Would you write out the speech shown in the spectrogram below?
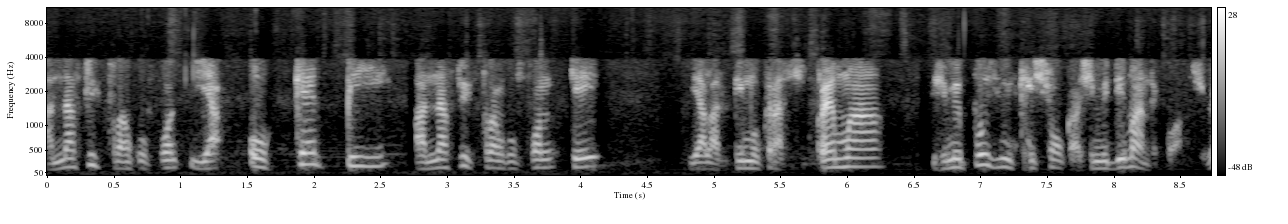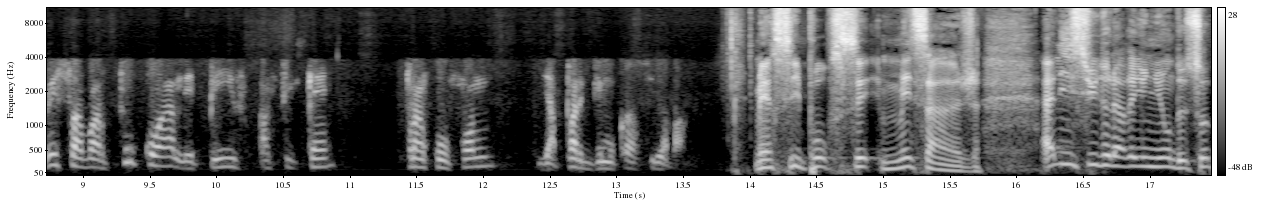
en Afrique francophone, il n'y a aucun pays en Afrique francophone qui a la démocratie. Vraiment, je me pose une question, quoi. Je me demande, quoi. Je veux savoir pourquoi les pays africains francophones, il n'y a pas de démocratie là-bas. Merci pour ces messages. À l'issue de la réunion de son,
